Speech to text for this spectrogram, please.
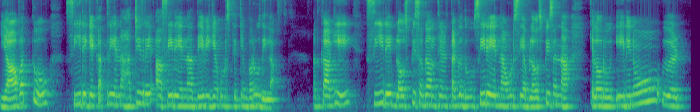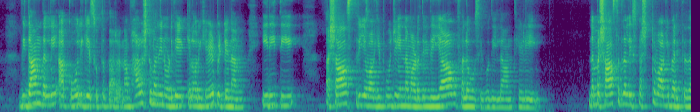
ಯಾವತ್ತೂ ಸೀರೆಗೆ ಕತ್ರಿಯನ್ನು ಹಚ್ಚಿದರೆ ಆ ಸೀರೆಯನ್ನು ದೇವಿಗೆ ಉಡಿಸ್ಲಿಕ್ಕೆ ಬರುವುದಿಲ್ಲ. ಅದಕ್ಕಾಗಿ ಸೀರೆ ಬ್ಲೌಸ್ ಪೀಸ್ ಅದ ಅಂಥೇಳಿ ತೆಗೆದು ಸೀರೆಯನ್ನು ಉಡಿಸಿ ಆ ಬ್ಲೌಸ್ ಪೀಸನ್ನು ಕೆಲವರು ಏನೇನೋ ವಿಧಾನದಲ್ಲಿ ಆ ಕೋಲಿಗೆ ಸುತ್ತುತ್ತಾರೆ. ನಾ ಭಾಳಷ್ಟು ಮಂದಿ ನೋಡಿದೆ, ಕೆಲವರಿಗೆ ಹೇಳಿಬಿಟ್ಟೆ ನಾನು, ಈ ರೀತಿ ಅಶಾಸ್ತ್ರೀಯವಾಗಿ ಪೂಜೆಯನ್ನು ಮಾಡೋದರಿಂದ ಯಾವ ಫಲವೂ ಸಿಗೋದಿಲ್ಲ ಅಂಥೇಳಿ ನಮ್ಮ ಶಾಸ್ತ್ರದಲ್ಲಿ ಸ್ಪಷ್ಟವಾಗಿ ಬರೀತದ,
